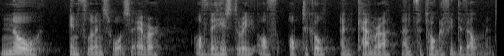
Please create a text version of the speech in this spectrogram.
no influence whatsoever of the history of optical and camera and photography development.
